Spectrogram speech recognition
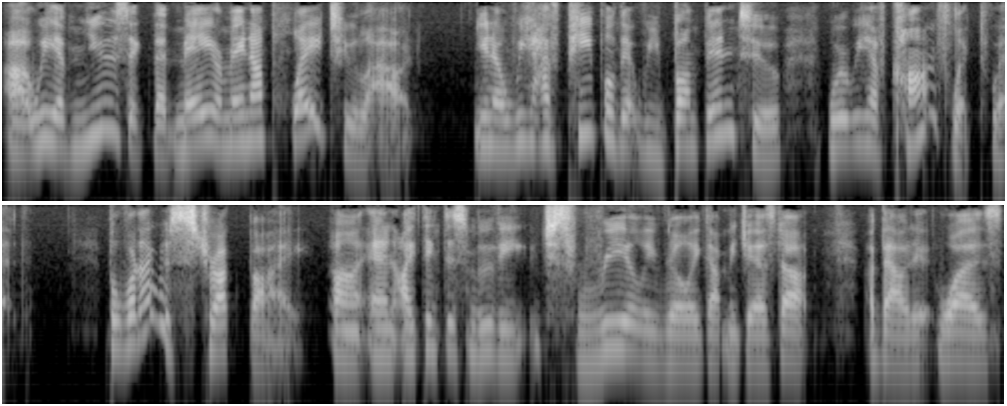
Uh, we have music that may or may not play too loud. You know, we have people that we bump into where we have conflict with. But what I was struck by, uh, and I think this movie just really, really got me jazzed up about it, was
